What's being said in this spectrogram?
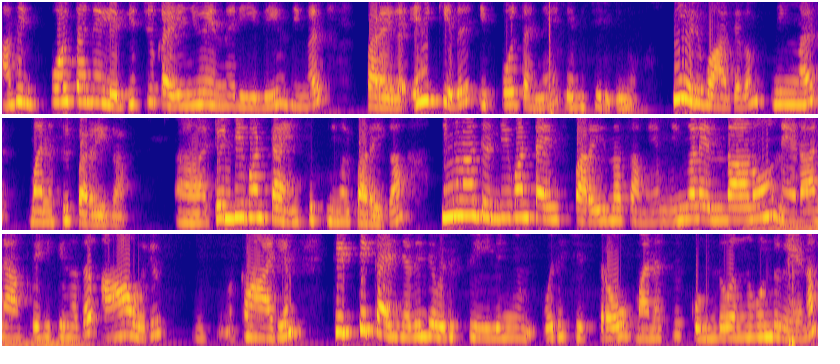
അത് ഇപ്പോൾ തന്നെ ലഭിച്ചു കഴിഞ്ഞു എന്ന രീതിയിൽ നിങ്ങൾ പറയുക. എനിക്കിത് ഇപ്പോൾ തന്നെ ലഭിച്ചിരിക്കുന്നു. ഈ ഒരു വാചകം നിങ്ങൾ മനസ്സിൽ പറയുക. ട്വന്റി വൺ ടൈംസ് നിങ്ങൾ പറയുക. നിങ്ങൾ ആ ട്വന്റി വൺ ടൈംസ് പറയുന്ന സമയം നിങ്ങൾ എന്താണോ നേടാൻ ആഗ്രഹിക്കുന്നത് ആ ഒരു കാര്യം കിട്ടിക്കഴിഞ്ഞതിന്റെ ഒരു ഫീലിങ്ങും ഒരു ചിത്രവും മനസ്സിൽ കൊണ്ടുവന്നുകൊണ്ട് വേണം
